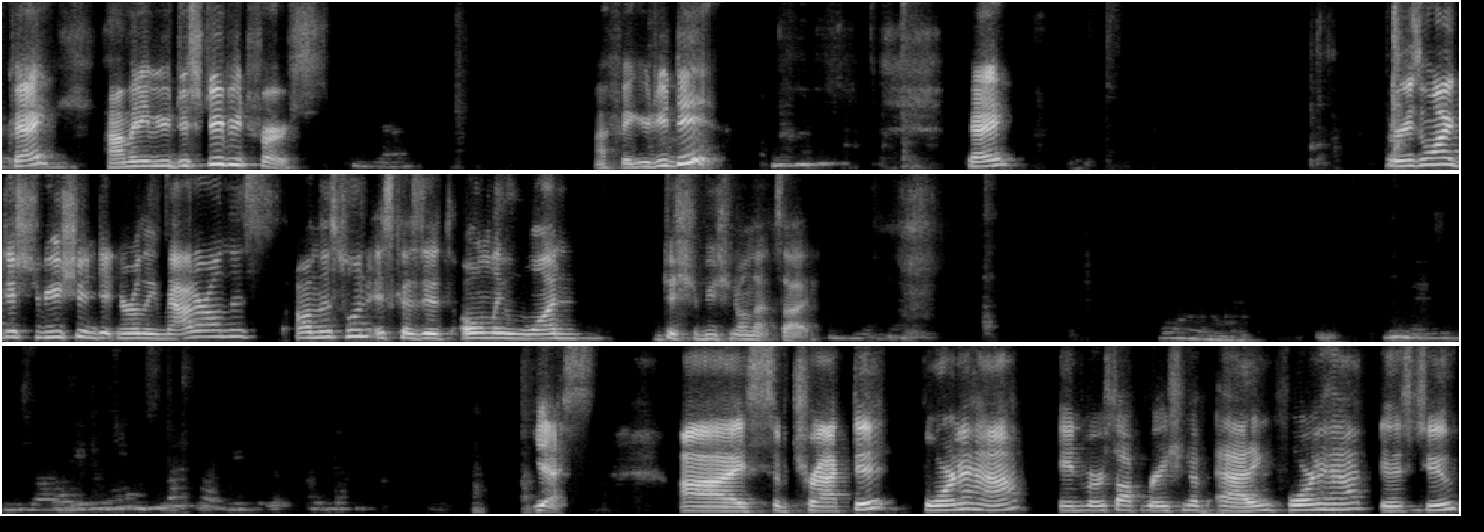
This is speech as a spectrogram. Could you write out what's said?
Okay, how many of you distribute first? I figured you did. Okay, the reason why distribution didn't really matter on this on this one is because it's only one distribution on that side. Yes, I subtracted four and a half. Inverse operation of adding four and a half is to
